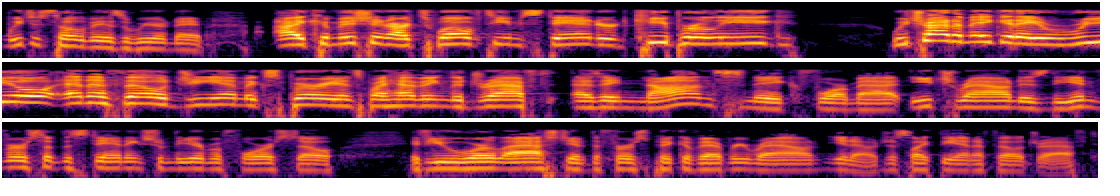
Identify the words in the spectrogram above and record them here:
we just told me it's a weird name. I commission our 12 team standard keeper league. We try to make it a real NFL GM experience by having the draft as a non-snake format. Each round is the inverse of the standings from the year before, so if you were last, you have the first pick of every round, you know, just like the NFL draft.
